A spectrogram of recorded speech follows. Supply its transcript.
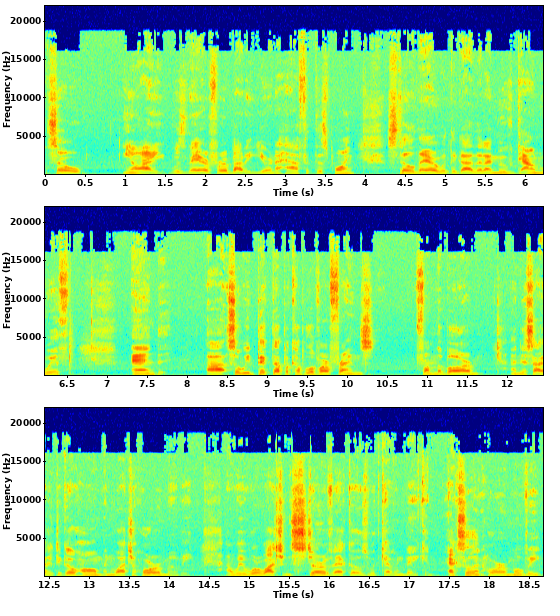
So, you know, I was there for about a year and a half at this point, still there with the guy that I moved down with. And uh, so we'd picked up a couple of our friends from the bar and decided to go home and watch a horror movie. And we were watching Stir of Echoes with Kevin Bacon. Excellent horror movie.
